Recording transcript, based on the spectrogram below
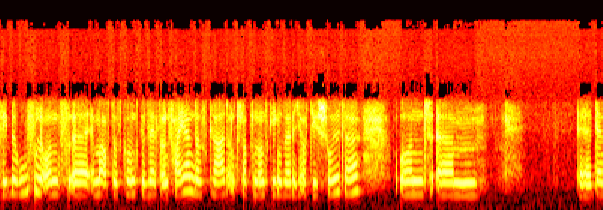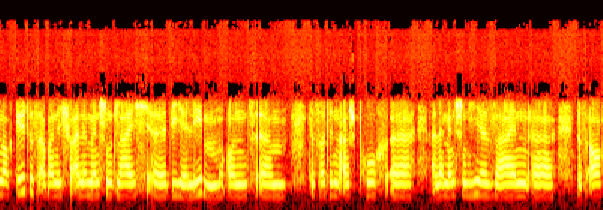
wir berufen uns äh, immer auf das Grundgesetz und feiern das gerade und klopfen uns gegenseitig auf die Schulter. Und ähm, äh, dennoch gilt es aber nicht für alle Menschen gleich, äh, die hier leben. Und ähm, das sollte ein Anspruch äh, aller Menschen hier sein, äh, das auch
